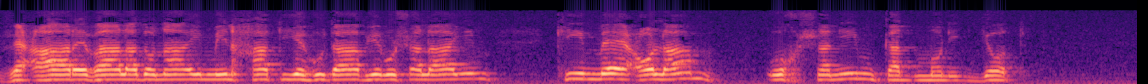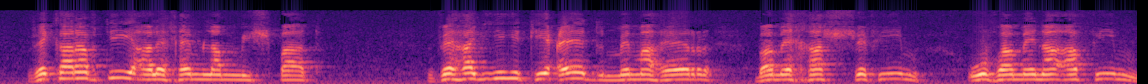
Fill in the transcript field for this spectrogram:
וערבה לאדוני מנחת יהודה וירושלים, כי מעולם וכשנים קדמוניות. וקרבתי עליכם למשפט, והייתי עד ממהר במכשפים ובמנאפים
